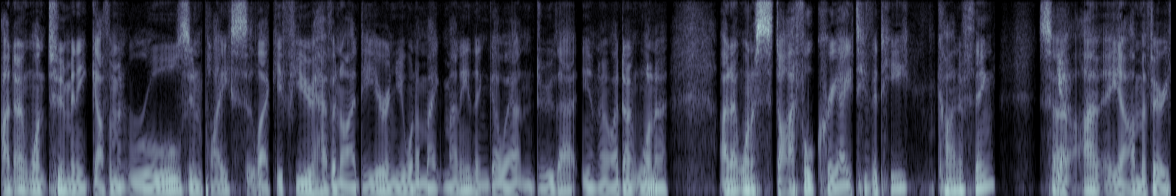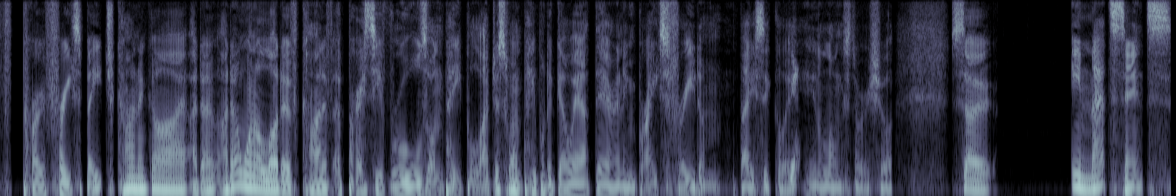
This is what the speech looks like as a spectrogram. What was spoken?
I don't want too many government rules in place. Like, if you have an idea and you want to make money, then go out and do that. You know, I don't want to, I don't want to stifle creativity, kind of thing. So, Yeah. I, you know, I'm a very pro free speech kind of guy. I don't, I don't want a lot of kind of oppressive rules on people. I just want people to go out there and embrace freedom, basically. In a long story short, so in that sense,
